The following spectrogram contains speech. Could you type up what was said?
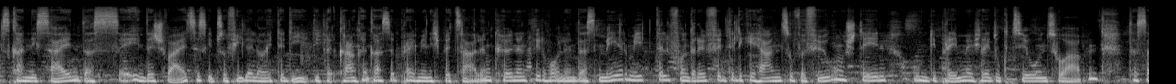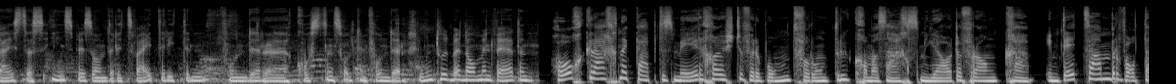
Es kann nicht sein, dass in der Schweiz es gibt so viele Leute, die die Krankenkassenprämie nicht bezahlen können. Wir wollen, dass mehr Mittel von der öffentlichen Hand zur Verfügung stehen, um die Prämiereduktion zu haben. Das heißt, dass insbesondere zwei Drittel von der äh, Kosten sollten von der Bund übernommen werden. Hochgerechnet gibt es Mehrkosten für einen Bund von rund 3,6 Milliarden Franken. Im Dezember wird die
